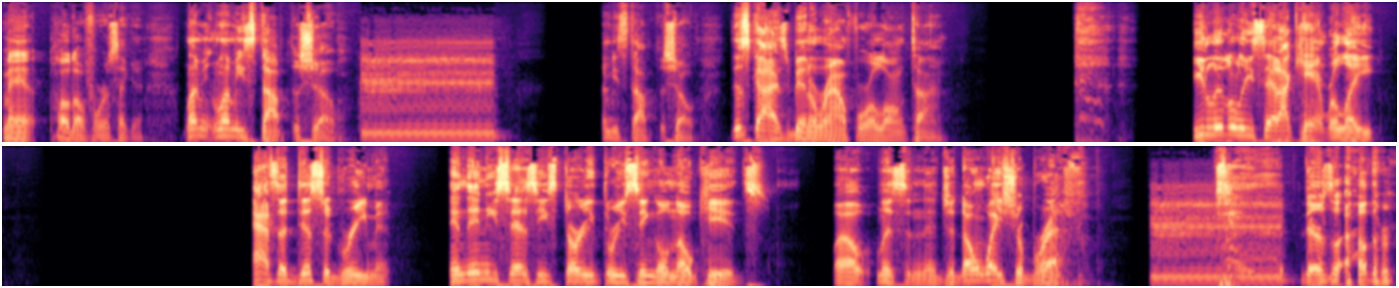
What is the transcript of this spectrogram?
man, hold on for a second. Let me let me stop the show. Let me stop the show. This guy's been around for a long time. he literally said, "I can't relate," as a disagreement, and then he says he's 33 single, no kids. Well, listen, Ninja, don't waste your breath. There's other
